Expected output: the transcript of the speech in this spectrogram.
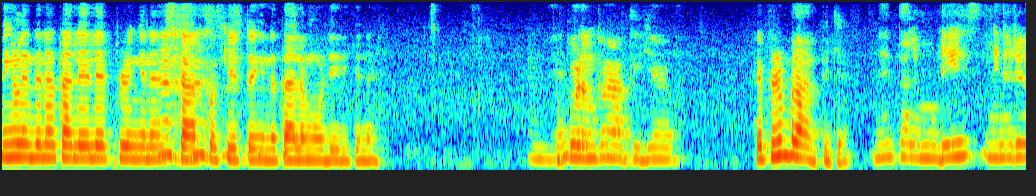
നിങ്ങൾ എന്തിനാ തലയിൽ എപ്പോഴും ഇങ്ങനെ സ്കാർഫൊക്കെ ഇട്ട് ഇങ്ങനെ തല മൂടിയിരിക്കുന്നത് എപ്പോഴും പ്രാർത്ഥിക്കാം. എപ്പോഴും പ്രാർത്ഥിക്കാം. തലമുടി ഇങ്ങനെ ഒരു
